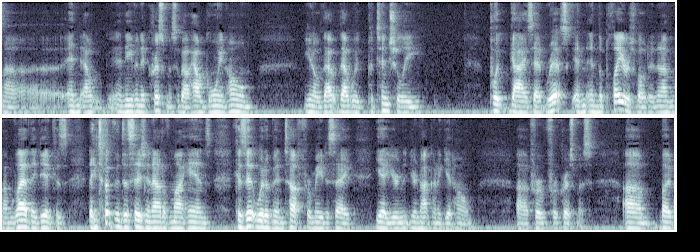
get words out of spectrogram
uh, and uh, and even at Christmas about how going home you know that that would potentially put guys at risk. And and the players voted and I'm I'm glad they did cuz they took the decision out of my hands cuz it would have been tough for me to say yeah you're you're not going to get home uh, for for Christmas. Um, but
